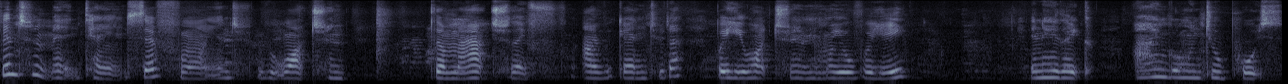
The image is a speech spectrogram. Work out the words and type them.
Vincent maintained was watching the match. Like I get into that, but he watching way over here, and he like, I'm going to push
